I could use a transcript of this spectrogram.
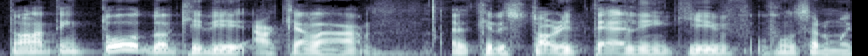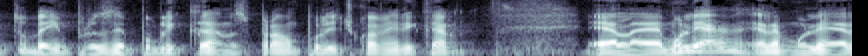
Então ela tem todo aquele, aquela, aquele storytelling que funciona muito bem para os republicanos, para um político americano. Ela é mulher, ela é mulher,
